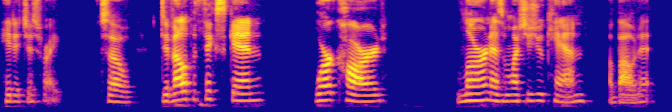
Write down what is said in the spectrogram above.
hit it just right. So develop a thick skin, work hard, learn as much as you can about it,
